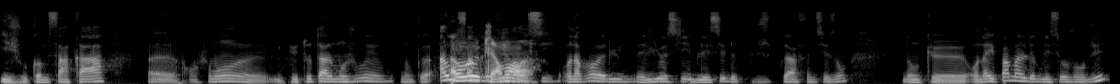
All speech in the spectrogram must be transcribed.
il joue comme Saka. Franchement, il peut totalement jouer. hein. Donc, Ah Ah oui, clairement. aussi. On n'a pas parlé de lui, mais lui aussi est blessé depuis jusqu'à la fin de saison. Donc, on a eu pas mal de blessés aujourd'hui,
